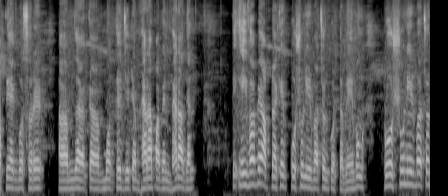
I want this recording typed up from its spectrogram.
আপনি এক বছরের মধ্যে যেটা ভেড়া পাবেন, ভেড়া দেন তো এইভাবে আপনাকে পশু নির্বাচন করতে হবে এবং পশু নির্বাচন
